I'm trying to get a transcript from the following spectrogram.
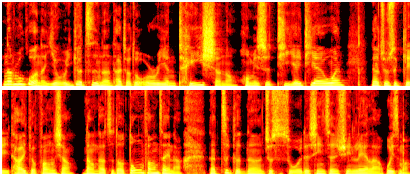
那如果呢有一个字呢，它叫做 orientation 哦，后面是 t a t i o n，那就是给他一个方向，让他知道东方在哪。那这个呢就是所谓的新生训练啦。为什么？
